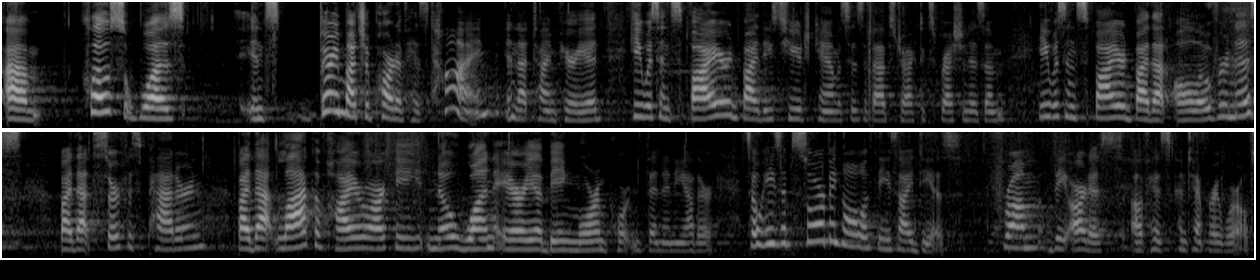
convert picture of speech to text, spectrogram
Um, Close was in, very much a part of his time in that time period. He was inspired by these huge canvases of abstract expressionism. He was inspired by that all overness, by that surface pattern, by that lack of hierarchy, no one area being more important than any other. So he's absorbing all of these ideas from the artists of his contemporary world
